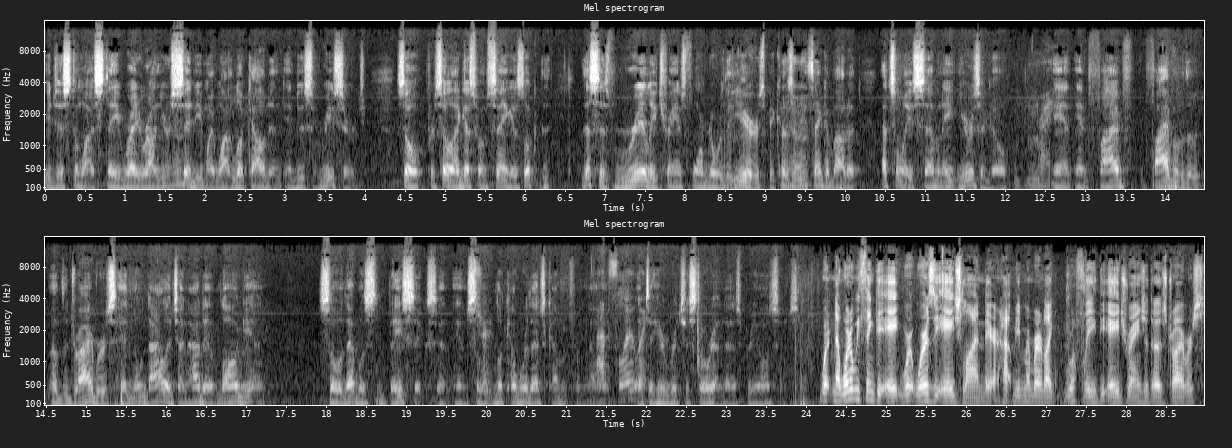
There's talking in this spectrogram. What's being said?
You just don't want to stay right around your mm-hmm. city. You might want to look out and, and do some research. So, Priscilla, I guess what I'm saying is, look, this has really transformed over the years because if you mm-hmm. think about it, that's only seven, eight years ago, mm-hmm. Right. and and five five of the of the drivers had no knowledge on how to log in. So that was the basics, and, and so Sure. look how where that's coming from now. Absolutely. And to hear Rich's story on that is pretty awesome. So. What, now, where do we think the age, where, where's the age line there? How, you remember, like, roughly the age range of those drivers?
